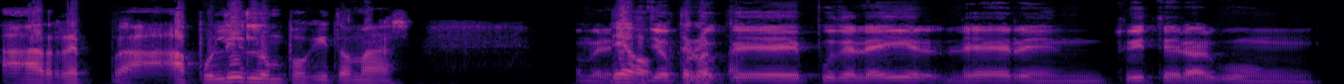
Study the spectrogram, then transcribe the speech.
a, pulirlo un poquito más. Hombre, Diego, yo por lo que pude leer, leer en Twitter algún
